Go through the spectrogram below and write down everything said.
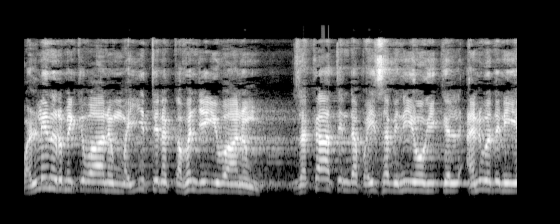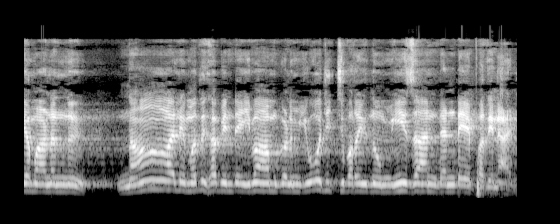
പള്ളി നിർമ്മിക്കുവാനും മയ്യത്തിനെ കഫൻ ചെയ്യുവാനും ജക്കാത്തിന്റെ പൈസ വിനിയോഗിക്കൽ അനുവദനീയമാണെന്ന് നാല് മധുഹബിന്റെ ഇമാമുകളും യോജിച്ചു പറയുന്നു മീസാൻ രണ്ടേ പതിനാല്.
